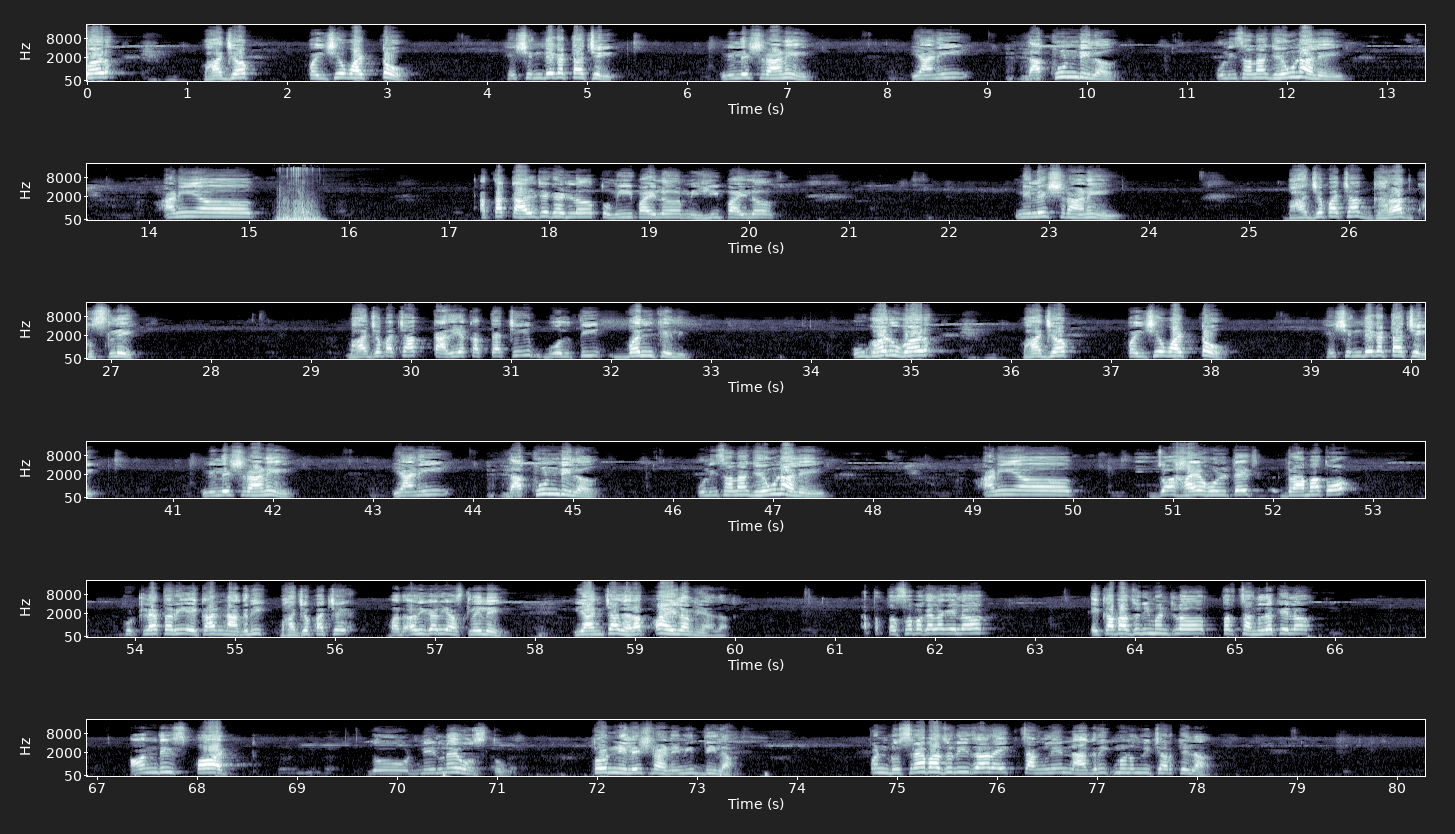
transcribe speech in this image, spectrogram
अवघड भाजप पैसे वाटतो. हे शिंदे गटाचे निलेश राणे यांनी दाखवून दिलं. पोलिसांना घेऊन आले. आणि आता काल जे घडलं तुम्ही पाहिलं मीही पाहिलं. निलेश राणे भाजपाच्या घरात घुसले. भाजपाच्या कार्यकर्त्याची बोलती बंद केली. उघड उघड भाजप पैसे वाटतो. हे शिंदे गटाचे निलेश राणे यांनी दाखवून दिलं. पोलिसांना घेऊन आले. आणि जो हाय व्होल्टेज ड्रामा तो कुठल्या तरी एका नागरिक भाजपाचे पदाधिकारी असलेले यांच्या घरात पाहायला मिळाला. आता तसं बघायला गेलं एका बाजूनी म्हटलं तर चांगलं केलं. ऑन दी स्पॉट जो निर्णय असतो तो निलेश राणेंनी दिला. पण दुसऱ्या बाजूनी जर एक चांगले नागरिक म्हणून विचार केला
